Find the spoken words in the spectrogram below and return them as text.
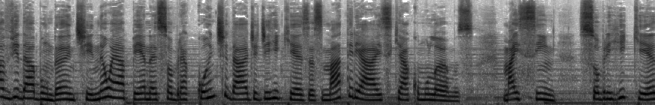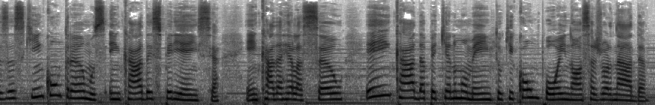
A vida abundante não é apenas sobre a quantidade de riquezas materiais que acumulamos, mas sim sobre riquezas que encontramos em cada experiência, em cada relação e em cada pequeno momento que compõe nossa jornada.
